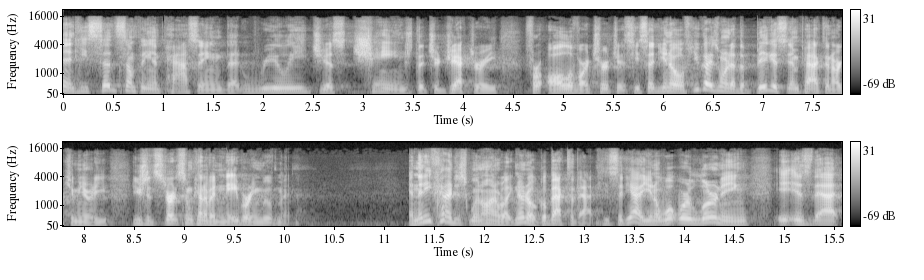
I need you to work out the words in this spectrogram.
end, he said something in passing that really just changed the trajectory for all of our churches. He said, You know, if you guys want to have the biggest impact in our community, you should start some kind of a neighboring movement. And then he kind of just went on. We're like, No, no, go back to that. He said, Yeah, you know, what we're learning is that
